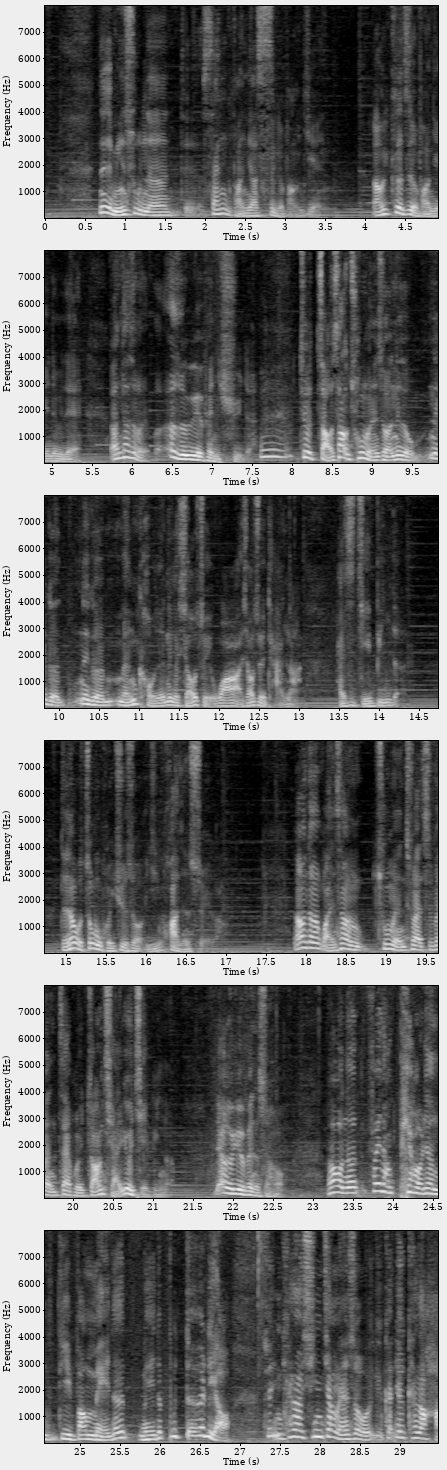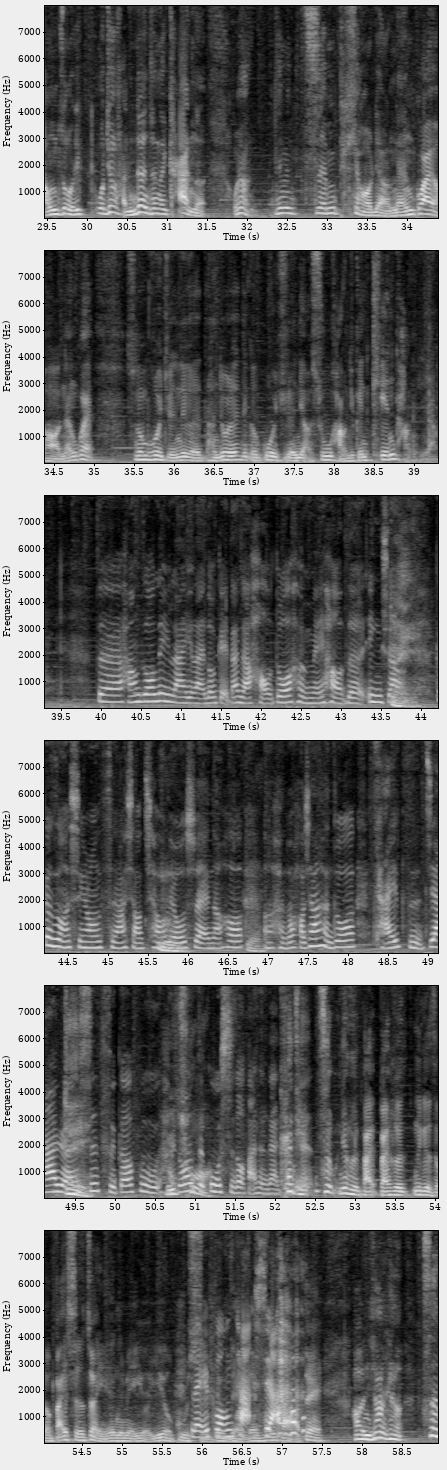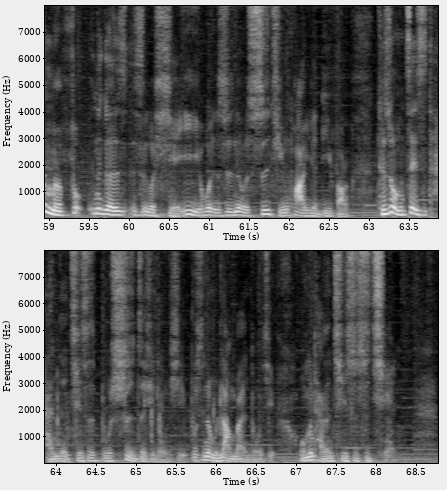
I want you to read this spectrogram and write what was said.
那个民宿呢，三个房间要四个房间，然后各自有房间，对不对？然后那时候二月份去的，嗯，就早上出门的时候，那个那个那个门口的那个小水洼啊、小水潭呐，还是结冰的。等到我中午回去的时候，已经化成水了。然后到晚上出门出来吃饭，再回早上起来又结冰了。二月份的时候。然后呢，非常漂亮的地方，美的美的不得了。所以你看到新疆来的时候，又看又看到杭州，我就我就很认真的看了。我想那边真漂亮，难怪哈，难怪苏东坡会觉得那个很多人那个过去的鸟苏杭就跟天堂一样。对，杭州历来以来都给大家好多很美好的印象，各种形容词啊，小桥流水，嗯、然后呃很多好像很多才子佳人、诗词歌赋，很多的故事都发生在这边。看起来这那回白白河那个什么《白蛇传》也在那边也有也有故事，雷峰塔下。对，好，你想想看，这么丰那个这个写意或者是那种诗情画意的地方，可是我们这次谈的其实不是这些东西，不是那么浪漫的东西，我们谈的其实是钱。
